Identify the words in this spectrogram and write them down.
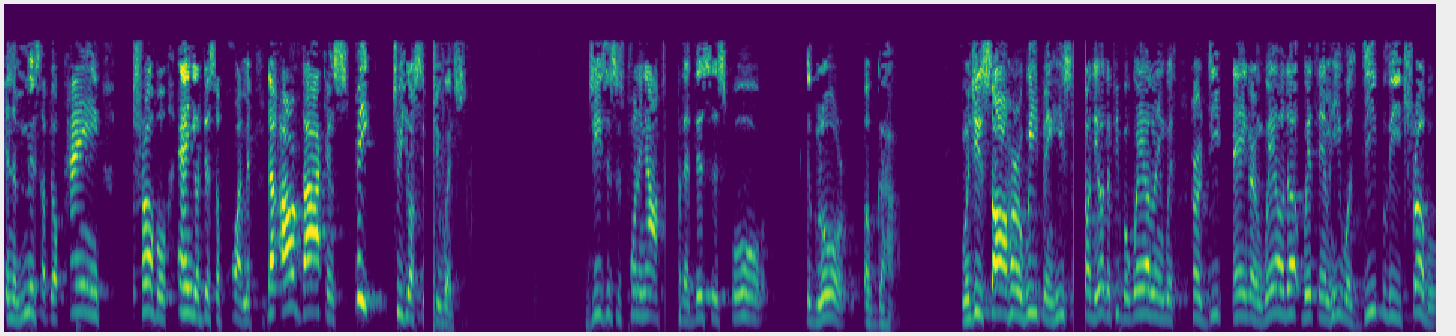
in the midst of your pain, trouble, and your disappointment, that our God can speak to your situation. Jesus is pointing out that this is for the glory of God. When Jesus saw her weeping, he saw the other people wailing with her deep anger and wailed up with him. He was deeply troubled.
